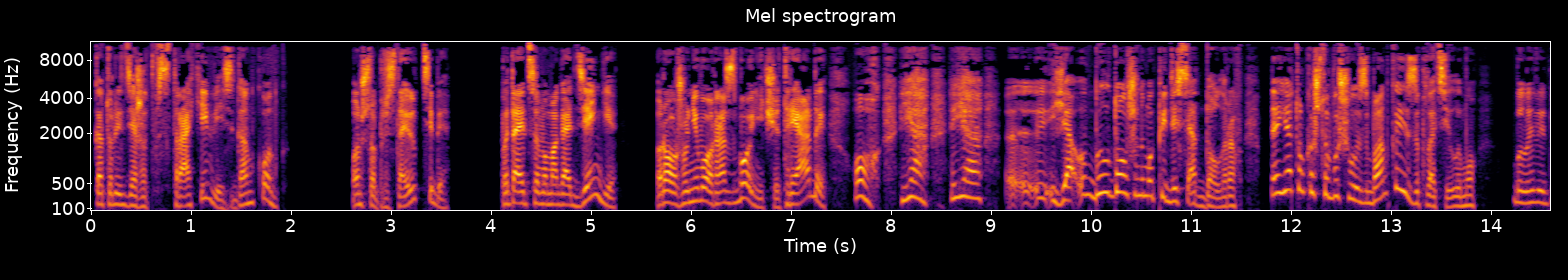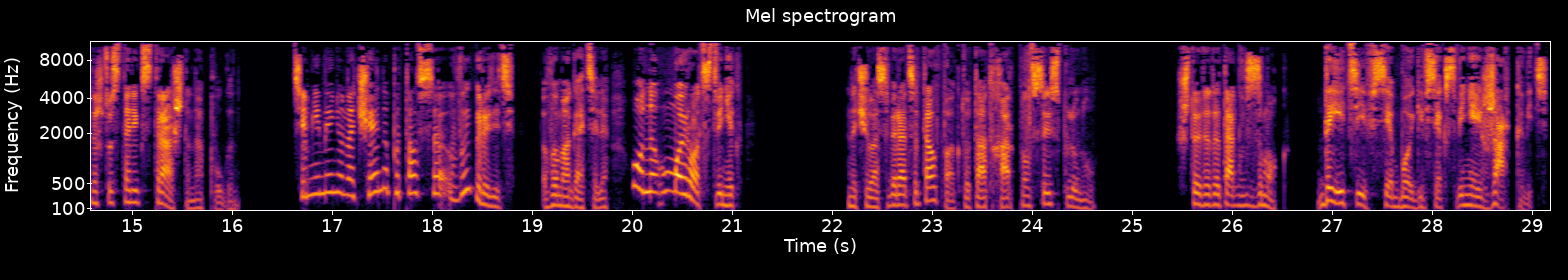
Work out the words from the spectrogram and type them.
который держит в страхе весь Гонконг?» Он что, пристает к тебе? Пытается вымогать деньги? Рожа у него разбойничья, триады. Ох, я, я, э, я был должен ему пятьдесят долларов. Я только что вышел из банка и заплатил ему. Было видно, что старик страшно напуган. Тем не менее он отчаянно пытался выгородить вымогателя. «Он мой родственник!» Начала собираться толпа, кто-то отхаркнулся и сплюнул. «Что это ты так взмок? Да идти все боги всех свиней, жарко ведь!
